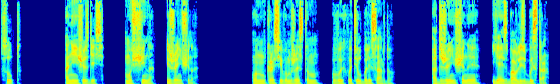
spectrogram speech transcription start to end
«Суд. Они еще здесь. Мужчина и женщина. Он красивым жестом выхватил балисарду. От женщины я избавлюсь быстро.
